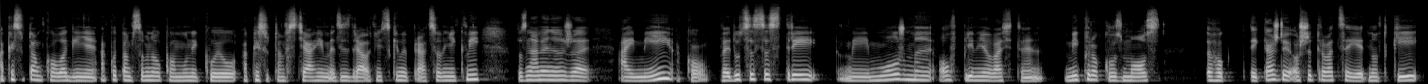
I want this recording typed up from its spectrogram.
aké sú tam kolegyne, ako tam so mnou komunikujú, aké sú tam vzťahy medzi zdravotníckými pracovníkmi. To znamená, že aj my, ako vedúce sestry, my môžeme ovplyvňovať ten mikrokozmos toho, tej každej ošetrovacej jednotky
